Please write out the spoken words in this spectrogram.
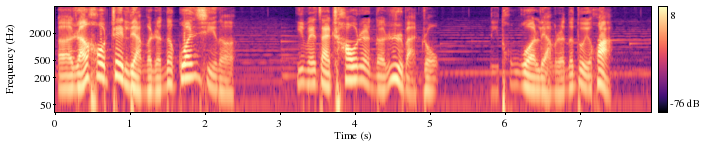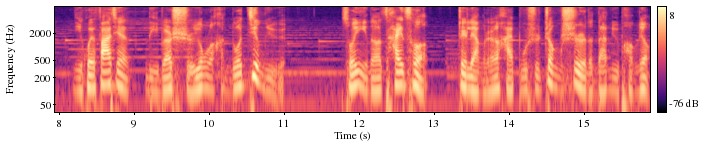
呃，然后这两个人的关系呢，因为在超任的日版中，你通过两个人的对话，你会发现里边使用了很多敬语，所以呢，猜测这两个人还不是正式的男女朋友。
